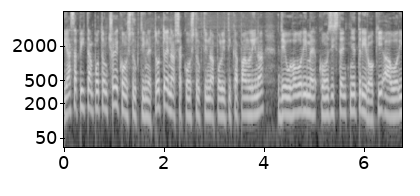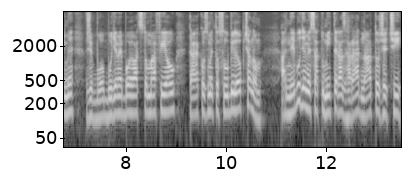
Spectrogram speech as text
ja sa pýtam potom, čo je konštruktívne. Toto je naša konštruktívna politika, pán Lina, kde ju hovoríme konzistentne 3 roky a hovoríme, že budeme bojovať s tou mafiou tak, ako sme to slúbili občanom. A nebudeme sa tu my teraz hrať na to, že či e,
